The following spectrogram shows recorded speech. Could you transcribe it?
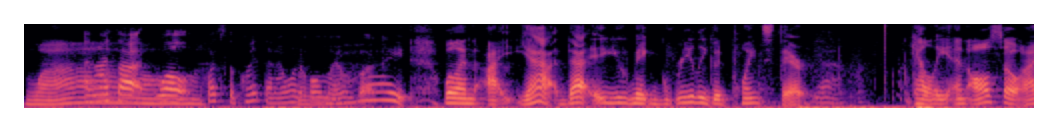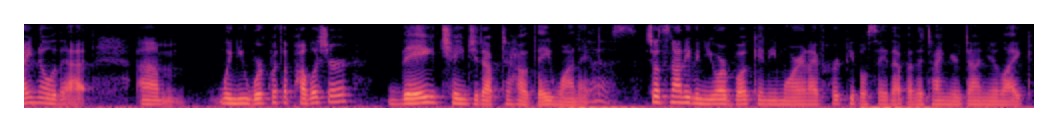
Wow. And I thought, well, what's the point then? I want to own my own book. Right. Well, and I yeah, that you make really good points there, Yeah. Kelly. And also, I know that um, when you work with a publisher, they change it up to how they want it. Yes. So it's not even your book anymore. And I've heard people say that by the time you're done, you're like,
